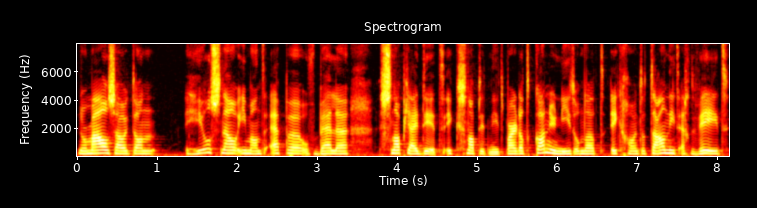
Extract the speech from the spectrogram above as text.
Normaal zou ik dan heel snel iemand appen of bellen. Snap jij dit? Ik snap dit niet. Maar dat kan nu niet, omdat ik gewoon totaal niet echt weet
